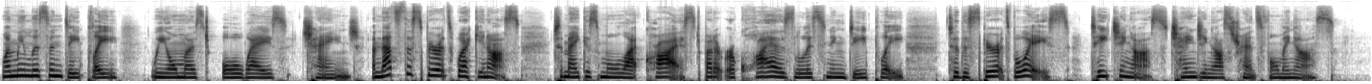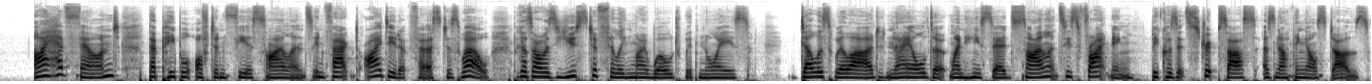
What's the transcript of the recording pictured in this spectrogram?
When we listen deeply, we almost always change. And that's the Spirit's work in us to make us more like Christ. But it requires listening deeply to the Spirit's voice, teaching us, changing us, transforming us. I have found that people often fear silence. In fact, I did at first as well, because I was used to filling my world with noise. Dallas Willard nailed it when he said, Silence is frightening because it strips us as nothing else does,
